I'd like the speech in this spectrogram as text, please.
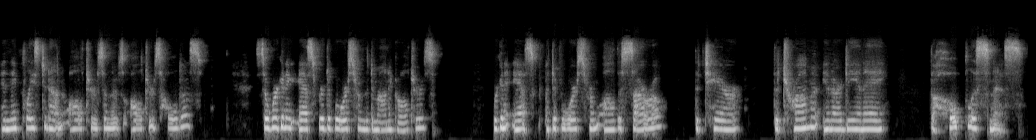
and they placed it on altars, and those altars hold us. So we're going to ask for divorce from the demonic altars. We're going to ask a divorce from all the sorrow, the terror, the trauma in our DNA, the hopelessness.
